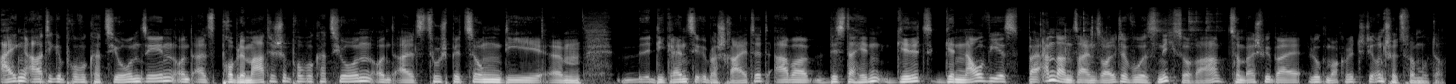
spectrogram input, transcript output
eigenartige Provokation sehen und als problematische Provokation und als Zuspitzung, die ähm, die Grenze überschreitet. Aber bis dahin gilt genau wie es bei anderen sein sollte, wo es nicht so war, zum Beispiel bei Luke Mockridge die Unschuldsvermutung.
